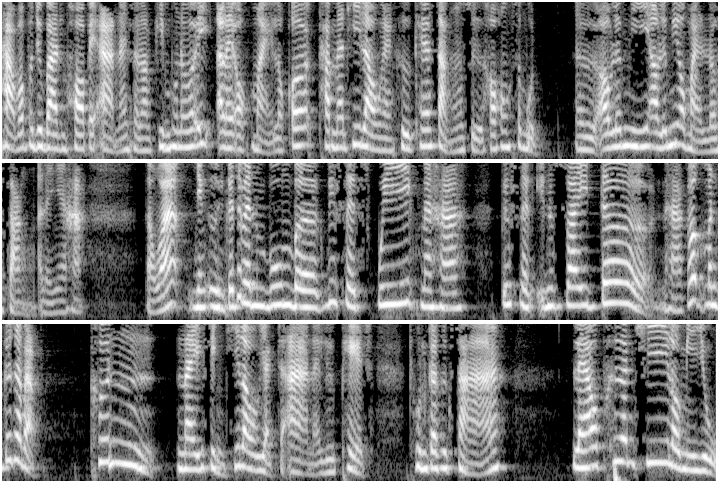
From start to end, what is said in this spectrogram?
ถามว่าปัจจุบันพอไปอ่านในสำนักพิมพ์พวกนั้นว่าอะไรออกใหม่เราก็ทำหน้าที่เราไงคือแค่สั่งหนังสือเข้าห้องสมุดเออเอาเล่มนี้เอาเล่มนี้ออกใหม่เราสั่งอะไรเงี้ยค่ะ แต่ว่าอย่างอื่นก็จะเป็น Bloomberg Business Week นะคะ Business Insider นะคะก็มันก็จะแบบขึ้นในสิ่งที่เราอยากจะอ่านนะหรือเพจทุนการศึกษา แล้วเพื่อนที่เรามีอยู่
